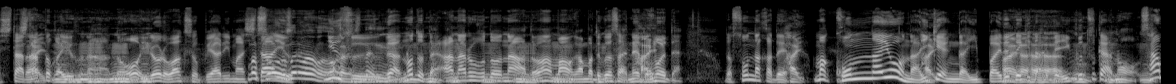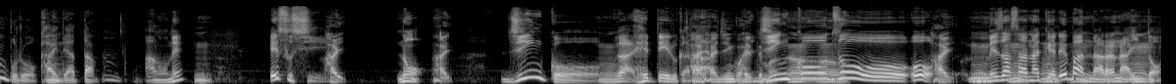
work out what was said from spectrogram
したらとかいうふうなのをい。ろいろワークショップやりましたいうニュースが載っとったあなるほどなとまあ頑張ってくださいねと思えたん。やだその中で、はい。まあこんなような意見がいっぱい出てきたでいくつかのサンプルを書いてあった、あのね、S 市はいのはい。人口が減っているから、人口増をはい目指さなければならないと。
